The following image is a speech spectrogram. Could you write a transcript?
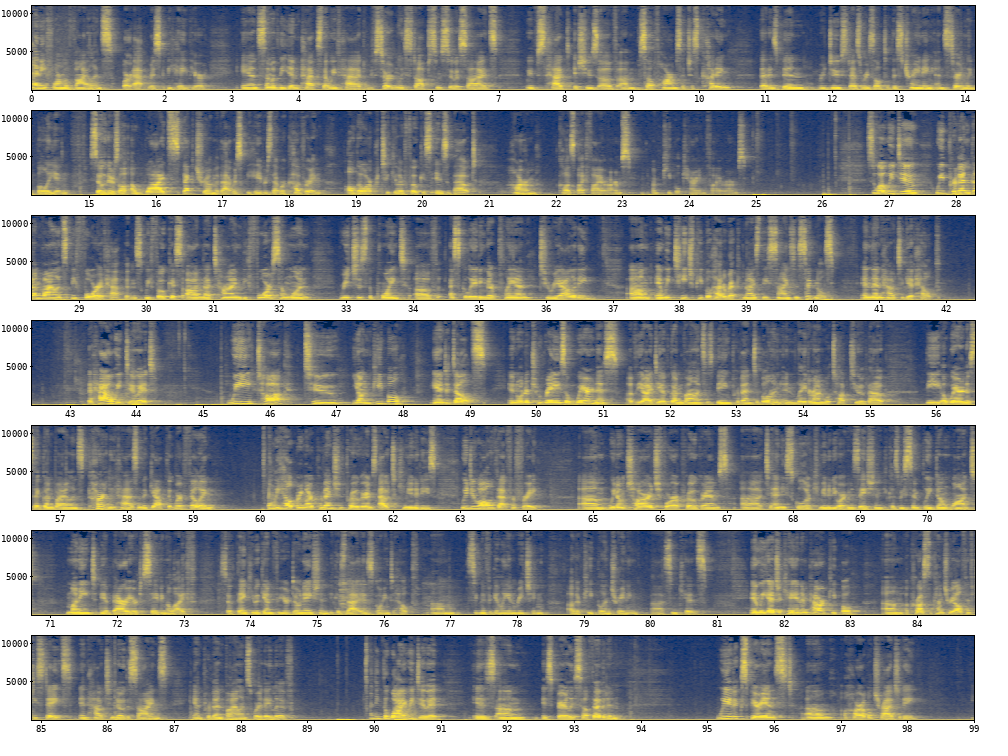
any form of violence or at risk behavior. And some of the impacts that we've had, we've certainly stopped some suicides, We've had issues of um, self harm, such as cutting, that has been reduced as a result of this training, and certainly bullying. So there's a, a wide spectrum of at risk behaviors that we're covering, although our particular focus is about harm caused by firearms or people carrying firearms. So, what we do, we prevent gun violence before it happens. We focus on that time before someone reaches the point of escalating their plan to reality. Um, and we teach people how to recognize these signs and signals and then how to get help. The how we do it, we talk to young people and adults in order to raise awareness of the idea of gun violence as being preventable. And, and, later on, we'll talk to you about the awareness that gun violence currently has and the gap that we're filling. And we help bring our prevention programs out to communities. We do all of that for free. Um, we don't charge for our programs uh, to any school or community organization because we simply don't want money to be a barrier to saving a life. So, thank you again for your donation because that is going to help um, significantly in reaching other people and training uh, some kids. And we educate and empower people um, across the country, all 50 states, in how to know the signs and prevent violence where they live. I think the why we do it is, um, is fairly self evident. We have experienced um, a horrible tragedy,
